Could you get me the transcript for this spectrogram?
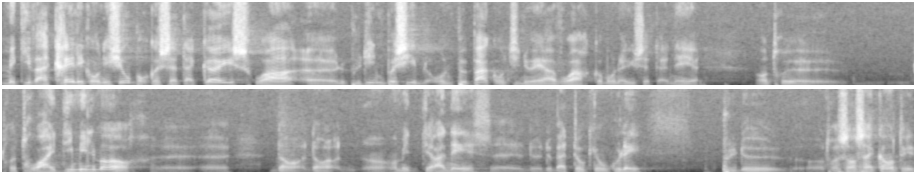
mais qui va créer les conditions pour que cet accueil soit euh, le plus digne possible? On ne peut pas continuer à avoir, comme on a eu cette année, entre, entre 3 et 10 000 morts euh, en Méditerranée de, bateaux qui ont coulé. Plus de entre 150 et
